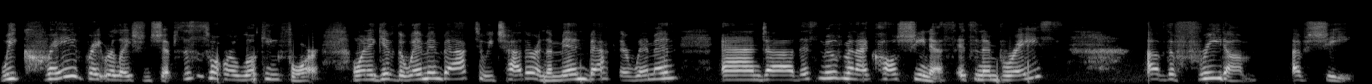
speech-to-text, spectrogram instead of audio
We crave great relationships. This is what we're looking for. I want to give the women back to each other and the men back their women. And uh, this movement I call She-ness. It's an embrace of the freedom of she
